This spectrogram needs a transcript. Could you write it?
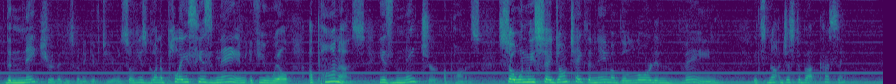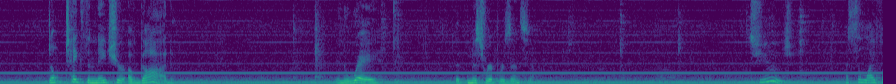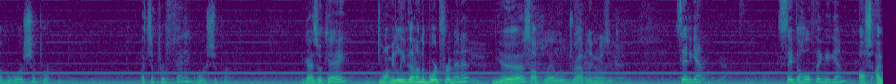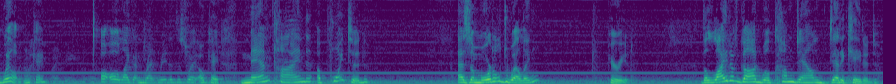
the nature that he's going to give to you. And so he's going to place his name, if you will, upon us, his nature upon us. So when we say, don't take the name of the Lord in vain, it's not just about cussing. Don't take the nature of God in a way that misrepresents him. It's huge. That's the life of a worshiper. That's a prophetic worshiper. You guys okay? Do you want me to leave that on the board for a minute? Yes, I'll play a little traveling music. Say it again. Say the whole thing again. I'll, I will. Okay. Oh, oh, like read, read it this way. Okay, mankind appointed as a mortal dwelling. Period. The light of God will come down dedicated.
